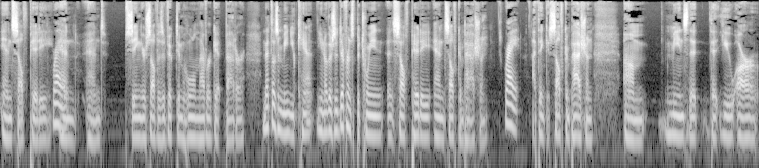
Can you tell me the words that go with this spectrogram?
in self-pity right. and and seeing yourself as a victim who will never get better. And that doesn't mean you can't, you know, there's a difference between uh, self-pity and self-compassion. Right. I think self-compassion um, means that that you are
